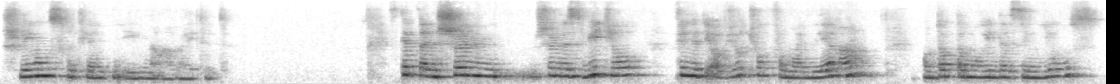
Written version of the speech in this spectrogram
schwingungsfrequenten Ebene arbeitet. Es gibt ein schön, schönes Video, findet ihr auf YouTube von meinem Lehrer, von Dr. Mohinder Singh Hughes.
